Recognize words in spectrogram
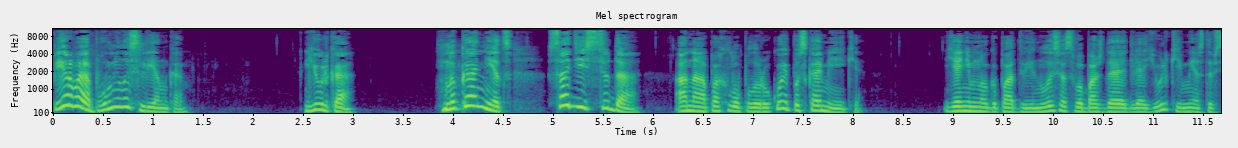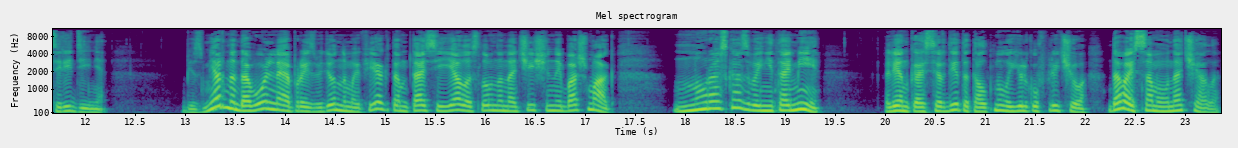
Первая опомнилась Ленка. «Юлька, ну, конец, садись сюда!» Она похлопала рукой по скамейке. Я немного подвинулась, освобождая для Юльки место в середине. Безмерно довольная произведенным эффектом, та сияла, словно начищенный башмак. «Ну, рассказывай, не томи!» Ленка сердито толкнула Юльку в плечо. «Давай с самого начала».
